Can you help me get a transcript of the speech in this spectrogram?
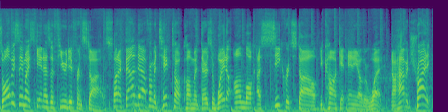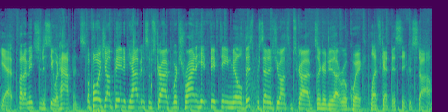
So obviously my skin has a few different styles. But I found out from a TikTok comment there's a way to unlock a secret style you can't get any other way. Now I haven't tried it yet, but I'm interested to see what happens. Before we jump in, if you haven't subscribed, we're trying to hit 15 mil. This percentage you unsubscribed. So go do that real quick. Let's get this secret style.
